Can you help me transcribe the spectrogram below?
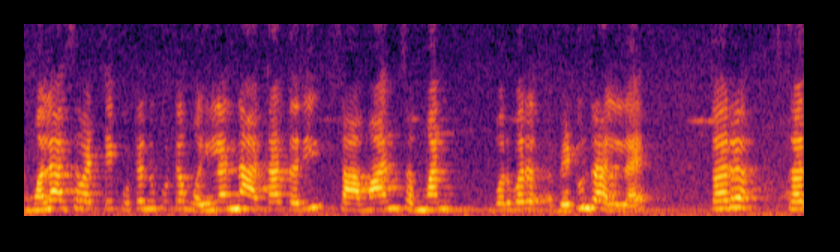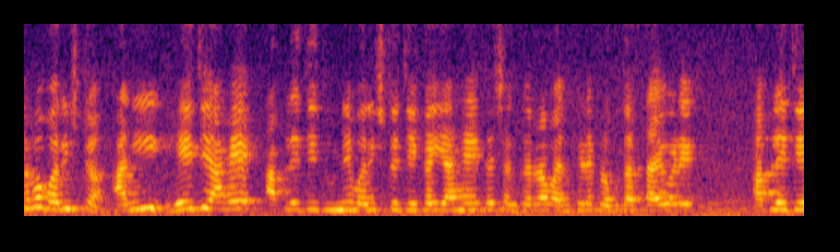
मला असं वाटते कुठं ना कुठं महिलांना आता तरी सामान सन्मान बरोबर भेटून राहिलेला आहे. तर सर्व वरिष्ठ आणि हे जे आहे आपले जे जुने वरिष्ठ जे काही आहे ते शंकरराव वानखेडे प्रभुदास तायवडे आपले जे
